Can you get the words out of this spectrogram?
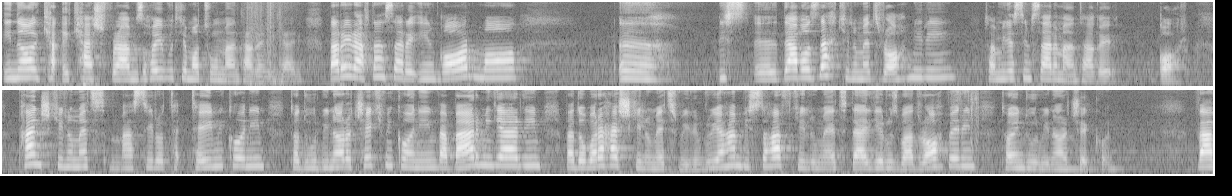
اینا کشف رمزهایی بود که ما تو اون منطقه می‌کردیم. برای رفتن سر این غار ما دوازده کیلومتر راه میریم تا می‌رسیم سر منطقه قار 5 کیلومتر مسیر رو طی می‌کنیم تا دوربینا رو چک می‌کنیم و برمیگردیم و دوباره 8 کیلومتر میریم. روی هم 27 کیلومتر در یه روز باید راه بریم تا این دوربینا رو چک کنیم. و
